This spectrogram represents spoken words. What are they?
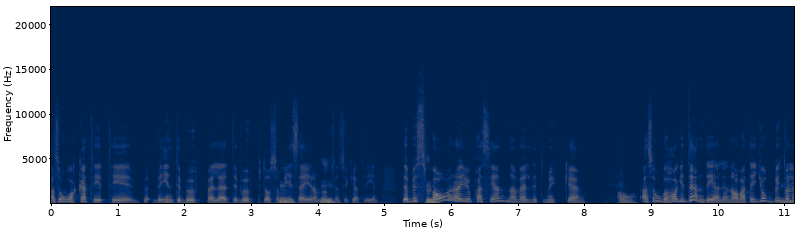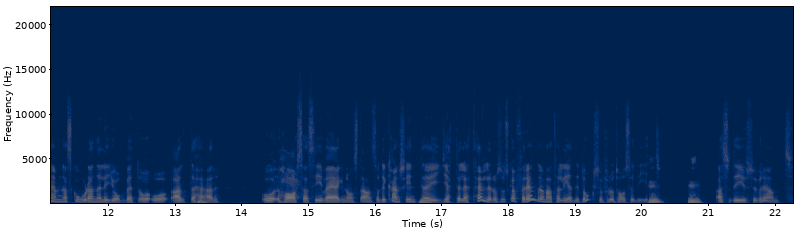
Alltså åka till, till, in till BUP eller till VUP då, som mm. vi säger om mm. vuxenpsykiatrin. Det besparar mm. ju patienterna väldigt mycket oh. alltså obehag i den delen av att det är jobbigt mm. att lämna skolan eller jobbet och, och allt det här och hasa sig iväg någonstans. Och det kanske inte mm. är jättelätt heller. Och så ska föräldrarna ta ledigt också för att ta sig dit. Mm. Mm. Alltså det är ju suveränt.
